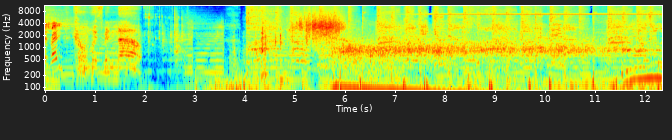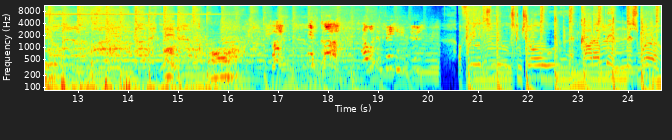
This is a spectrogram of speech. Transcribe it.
Guys ready? Come with me now. Oh, it's Carl! I wasn't faking it, dude. Afraid to lose control and caught up in this world.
